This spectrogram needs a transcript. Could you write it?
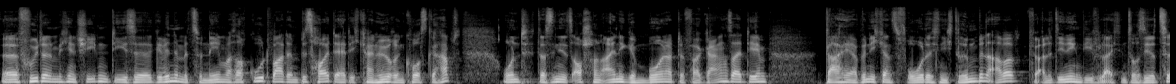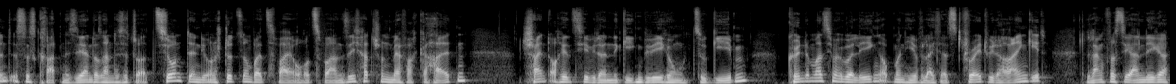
äh, früh dann mich entschieden, diese Gewinne mitzunehmen, was auch gut war, denn bis heute hätte ich keinen höheren Kurs gehabt und das sind jetzt auch schon einige Monate vergangen seitdem. Daher bin ich ganz froh, dass ich nicht drin bin, aber für alle diejenigen, die vielleicht interessiert sind, ist es gerade eine sehr interessante Situation, denn die Unterstützung bei 2,20 Euro hat schon mehrfach gehalten, scheint auch jetzt hier wieder eine Gegenbewegung zu geben könnte man sich mal überlegen, ob man hier vielleicht als Trade wieder reingeht. Langfristige Anleger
